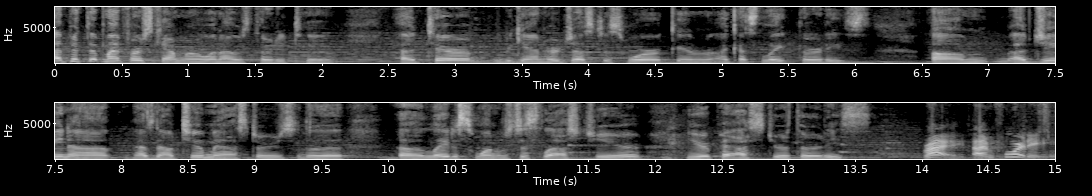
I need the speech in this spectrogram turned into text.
I picked up my first camera when I was 32. Uh, Tara began her justice work in, I guess, late 30s. Um, uh, Gina has now two masters. The uh, latest one was just last year. You're past your 30s. Right, I'm 40.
